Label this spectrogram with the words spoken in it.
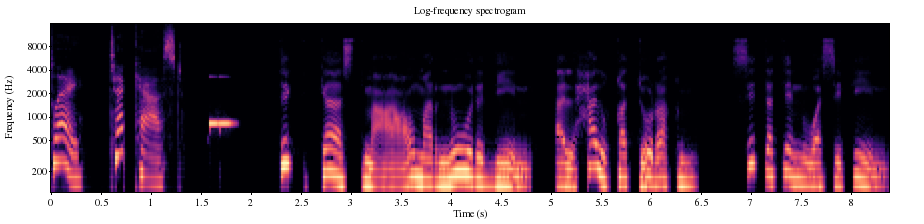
Play TechCast. تك كاست مع عمر نور الدين الحلقة رقم 66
